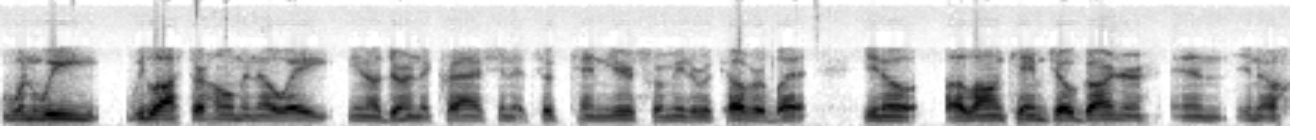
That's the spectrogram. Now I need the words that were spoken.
when we we lost our home in '08, you know, during the crash, and it took ten years for me to recover. But you know, along came Joe Garner, and you know,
